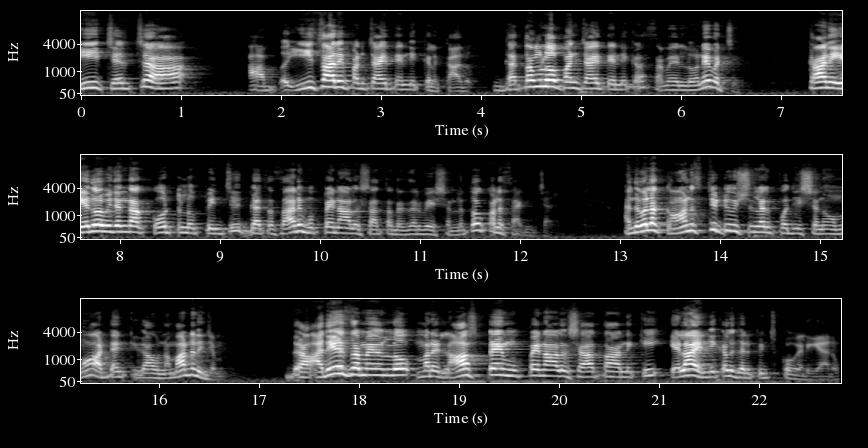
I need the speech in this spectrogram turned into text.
ఈ చర్చ ఈసారి పంచాయతీ ఎన్నికలు కాదు గతంలో పంచాయతీ ఎన్నికల సమయంలోనే వచ్చింది. కానీ ఏదో విధంగా కోర్టు నొప్పించి గతసారి ముప్పై నాలుగు శాతం రిజర్వేషన్లతో కొనసాగించారు. అందువల్ల కాన్స్టిట్యూషనల్ పొజిషనేమో అడ్డంకిగా ఉన్నమాట నిజం. అదే సమయంలో మరి లాస్ట్ టైం ముప్పై నాలుగు శాతానికి ఎలా ఎన్నికలు జరిపించుకోగలిగారు?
